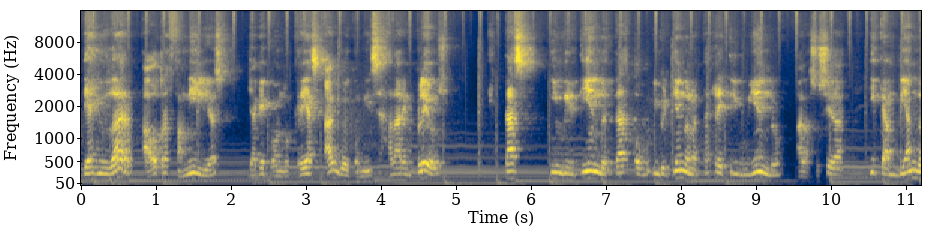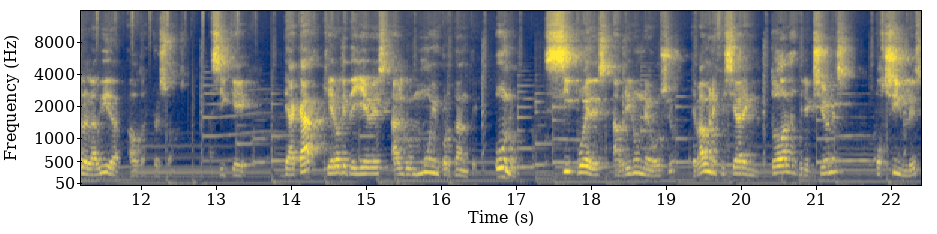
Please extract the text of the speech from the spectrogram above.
de ayudar a otras familias ya que cuando creas algo y comienzas a dar empleos, estás invirtiendo, estás invirtiendo, no estás retribuyendo a la sociedad y cambiándole la vida a otras personas. Así que de acá quiero que te lleves algo muy importante. Uno, si puedes abrir un negocio, te va a beneficiar en todas las direcciones posibles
